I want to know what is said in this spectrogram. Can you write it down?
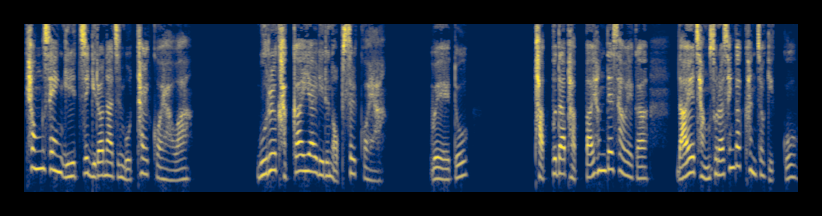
평생 일찍 일어나진 못할 거야와 물을 가까이 할 일은 없을 거야. 외에도 바쁘다 바빠 현대사회가 나의 장소라 생각한 적 있고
